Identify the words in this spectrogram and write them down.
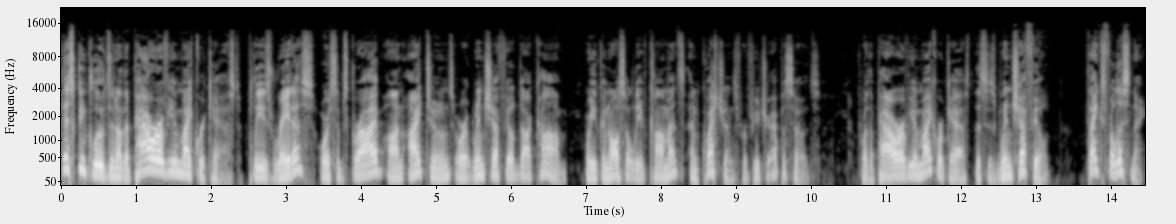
This concludes another Power of You microcast. Please rate us or subscribe on iTunes or at winsheffield.com, where you can also leave comments and questions for future episodes. For the Power of You microcast, this is Win Sheffield. Thanks for listening.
